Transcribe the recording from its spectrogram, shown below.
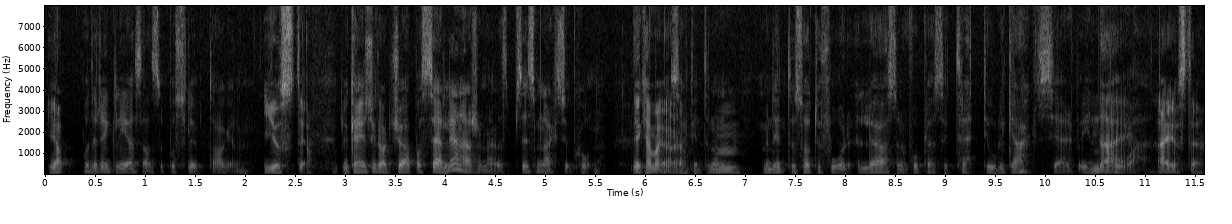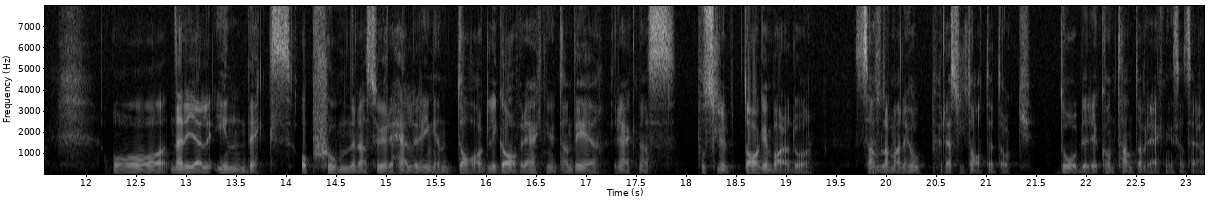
Ja. Och det regleras alltså på slutdagen. Just det. Du kan ju såklart köpa och sälja den här som helst, precis som en aktieoption. Det kan man göra. Sagt, inte någon, mm. Men det är inte så att du får lösen och får plötsligt 30 olika aktier in Nej. på. Nej, just det. Och när det gäller indexoptionerna så är det heller ingen daglig avräkning utan det räknas på slutdagen bara då samlar man ihop resultatet och då blir det kontantavräkning så att säga.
